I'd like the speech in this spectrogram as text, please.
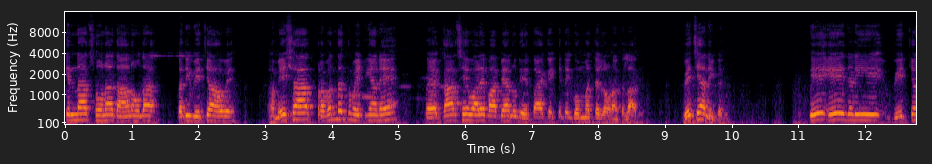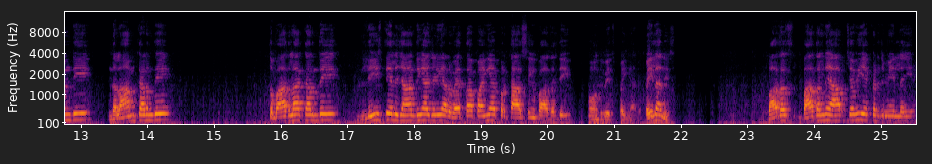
ਕਿੰਨਾ ਸੋਨਾ ਦਾਨ ਆਉਂਦਾ, ਕਦੀ ਵੇਚਿਆ ਹੋਵੇ। ਹਮੇਸ਼ਾ ਪ੍ਰਬੰਧਕ ਕਮੇਟੀਆਂ ਨੇ ਕਾਰ ਸੇਵਾ ਵਾਲੇ ਬਾਬਿਆਂ ਨੂੰ ਦੇਤਾ ਕਿ ਕਿਤੇ ਗੁੰਮਤ ਤੇ ਲਾਉਣਾ ਤੇ ਲਾ ਦੇ ਵੇਚਿਆ ਨਹੀਂ ਕਦੀ। ਇਹ ਇਹ ਜਿਹੜੀ ਵੇਚਣ ਦੀ, ਨਿਲਾਮ ਕਰਨ ਦੀ, ਤਬਾਦਲਾ ਕਰਨ ਦੀ ਲੀਜ਼ ਤੇ ਲਿਜਾਣ ਦੀਆਂ ਜਿਹੜੀਆਂ ਰਵਾਇਤਾਂ ਪਾਈਆਂ ਪ੍ਰਕਾਸ਼ ਸਿੰਘ ਬਾਦਲ ਦੀ ਹੋਂਦ ਵਿੱਚ ਪਈਆਂ ਨੇ। ਪਹਿਲਾਂ ਨਹੀਂ ਸੀ। ਬਾਦਲ ਬਾਦਲ ਨੇ ਆਪ 24 ਏਕੜ ਜ਼ਮੀਨ ਲਈ ਹੈ।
